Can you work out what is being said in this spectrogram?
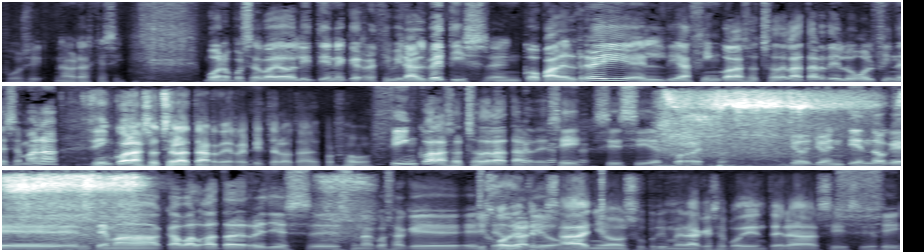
Pues sí, la verdad es que sí. Bueno, pues el Valladolid tiene que recibir al Betis en Copa del Rey el día 5 a las 8 de la tarde y luego el fin de semana 5 a las 8 de la tarde, repítelo otra vez, por favor. 5 a las 8 de la tarde, sí, sí, sí, es correcto. Yo, yo entiendo que el tema cabalgata de Reyes es una cosa que este Hijo de horario... tres años, su primera que se podía enterar, sí, sí. Sí.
